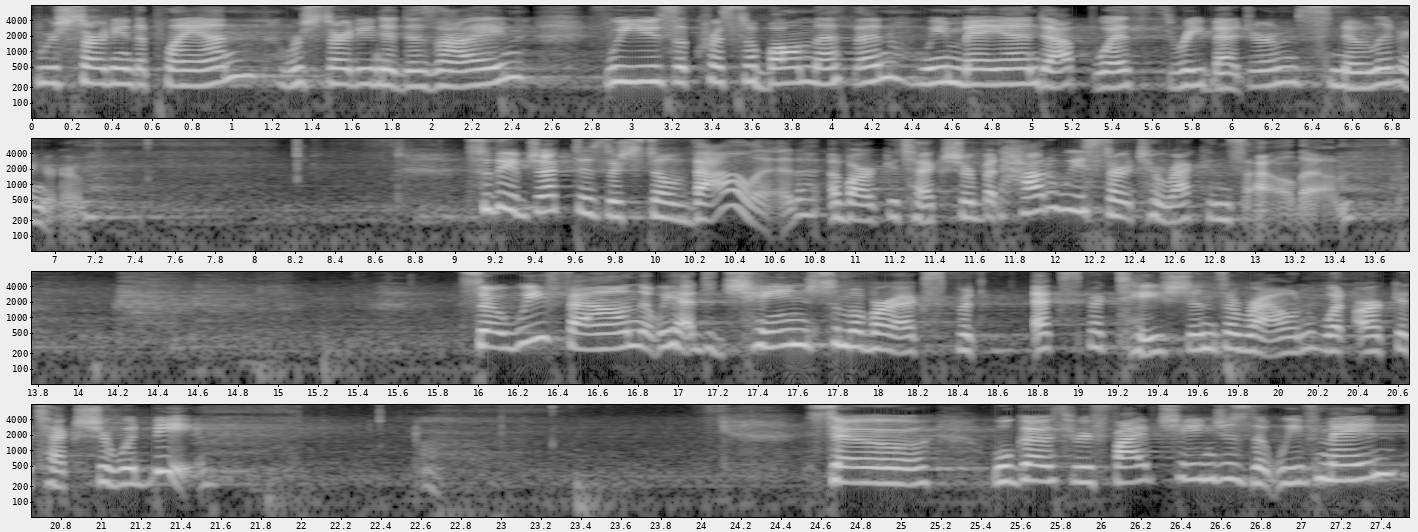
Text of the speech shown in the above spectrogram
we're starting to plan, we're starting to design, if we use the crystal ball method, we may end up with three bedrooms, no living room. So the objectives are still valid of architecture, but how do we start to reconcile them? So we found that we had to change some of our expe expectations around what architecture would be. So we'll go through five changes that we've made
